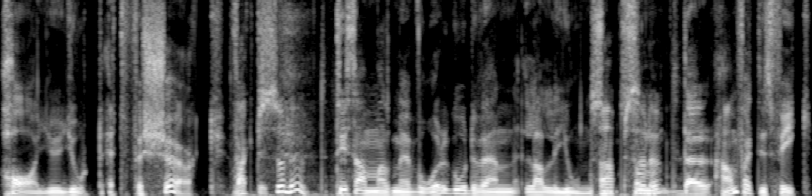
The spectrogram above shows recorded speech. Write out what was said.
har ju gjort ett försök faktiskt. Absolut. Tillsammans med vår gode vän Lalle Jonsson. Absolut. Som, där han faktiskt fick,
